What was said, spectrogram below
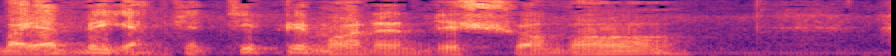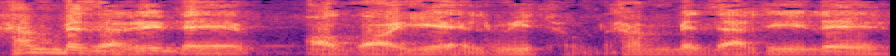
باید بگم که تیپ مانند شما هم به دلیل آگاهی علمیتون هم به دلیل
